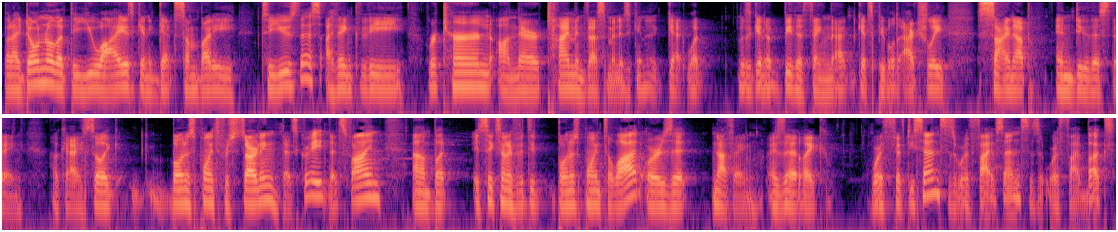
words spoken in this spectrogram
but i don't know that the ui is going to get somebody to use this. I think the return on their time investment is going to get what is going to be the thing that gets people to actually sign up and do this thing. Okay, so like bonus points for starting, that's great, that's fine. Um, but is 650 bonus points a lot or is it nothing? Is that like worth 50 cents? Is it worth five cents? Is it worth five bucks?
